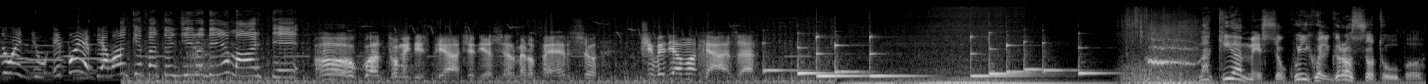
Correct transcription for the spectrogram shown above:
su e giù e poi abbiamo anche fatto il giro della morte! Oh, quanto mi dispiace di essermelo perso. Ci vediamo a casa. Ma chi ha messo qui quel grosso tubo?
